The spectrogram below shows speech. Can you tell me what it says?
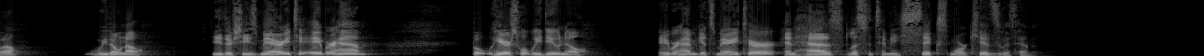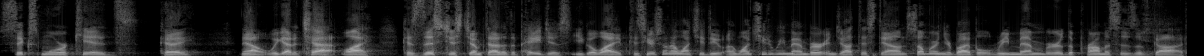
Well, we don't know. Either she's married to Abraham, but here's what we do know Abraham gets married to her and has, listen to me, six more kids with him. Six more kids, okay? Now, we got to chat. Why? because this just jumped out of the pages. You go, why? Because here's what I want you to do I want you to remember and jot this down somewhere in your Bible. Remember the promises of God.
